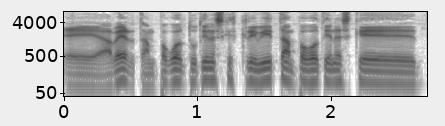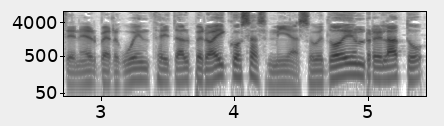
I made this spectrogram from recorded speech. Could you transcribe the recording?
eh, a ver, tampoco tú tienes que escribir, tampoco tienes que tener vergüenza y tal, pero hay cosas mías, sobre todo hay un relato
